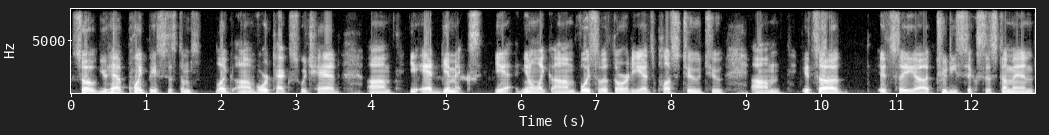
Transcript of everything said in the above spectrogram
so you have point based systems like uh, Vortex, which had um you add gimmicks. Yeah, you know, like um, Voice of Authority adds plus two to. Um, it's a it's a uh, 2d6 system and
